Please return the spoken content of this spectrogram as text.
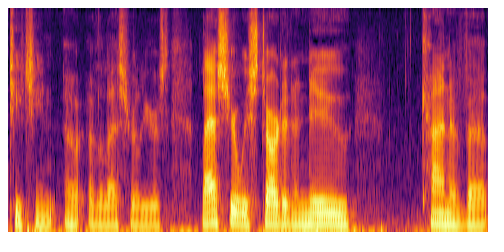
teaching uh, of the last several years. Last year we started a new kind of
